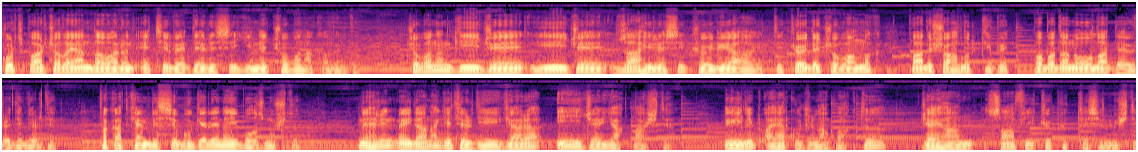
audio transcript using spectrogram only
kurt parçalayan davarın eti ve derisi yine çobana kalırdı. Çobanın giyeceği, yiyeceği, zahiresi köylüye aitti. Köyde çobanlık, padişahlık gibi babadan oğula devredilirdi. Fakat kendisi bu geleneği bozmuştu. Nehrin meydana getirdiği yara iyice yaklaştı. Eğilip ayak ucuna baktı, Ceyhan safi köpük kesilmişti.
